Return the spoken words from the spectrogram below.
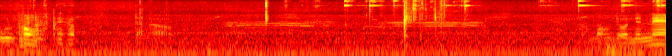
ผูก ตรงนะครับแต่เราลองโดนแน่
